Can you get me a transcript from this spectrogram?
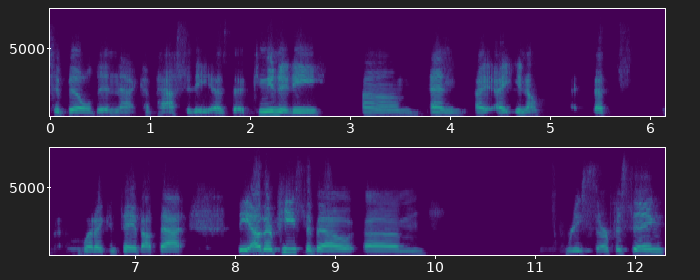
to build in that capacity as a community. Um, and I, I, you know, that's what I can say about that. The other piece about um, resurfacing,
